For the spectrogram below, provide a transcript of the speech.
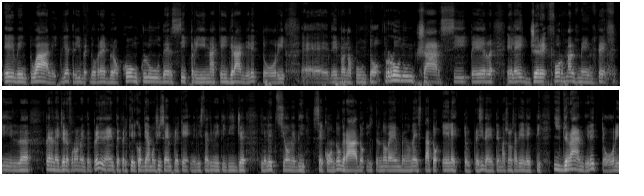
eventuali diatribe dovrebbero concludersi prima che i grandi elettori eh, debbano appunto pronunciarsi per eleggere formalmente il per eleggere formalmente il presidente, perché ricordiamoci sempre che negli Stati Uniti vige l'elezione di secondo grado, il 3 novembre non è stato eletto il presidente, ma sono stati eletti i grandi elettori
